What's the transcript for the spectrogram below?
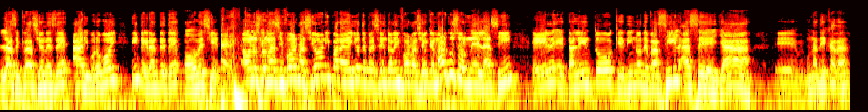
las declaraciones de Ari Boroboy, integrante de OV7. Vámonos con más información y para ello te presento la información que Marcus Ornella, sí, el eh, talento que vino de Brasil hace ya eh, una década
